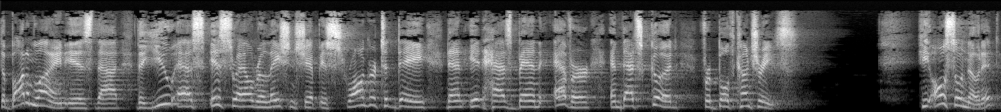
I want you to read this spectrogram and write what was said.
the bottom line is that the U.S. Israel relationship is stronger today than it has been ever, and that's good for both countries. He also noted,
